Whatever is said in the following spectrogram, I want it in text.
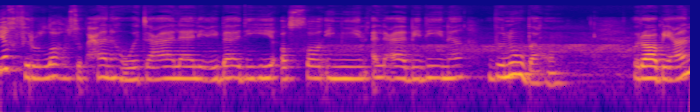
يغفر الله سبحانه وتعالى لعباده الصائمين العابدين ذنوبهم. رابعا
